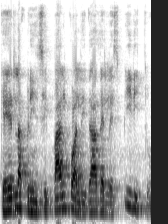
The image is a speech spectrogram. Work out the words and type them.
que es la principal cualidad del espíritu.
